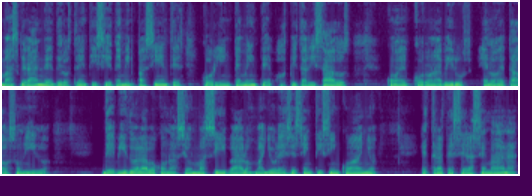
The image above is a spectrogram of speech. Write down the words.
más grande de los 37.000 pacientes corrientemente hospitalizados con el coronavirus en los Estados Unidos. Debido a la vacunación masiva a los mayores de 65 años, esta tercera semana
